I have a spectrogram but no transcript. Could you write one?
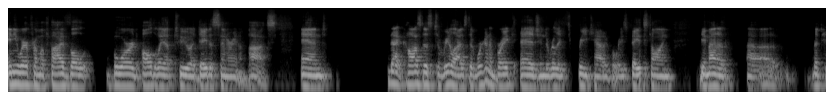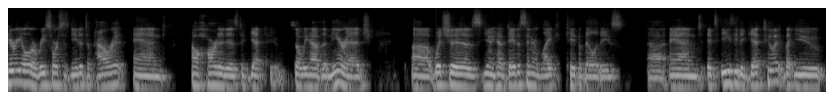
anywhere from a five volt board all the way up to a data center in a box. And that caused us to realize that we're going to break edge into really three categories based on the amount of uh, material or resources needed to power it and how hard it is to get to. So we have the near edge, uh, which is, you know, you have data center like capabilities uh, and it's easy to get to it, but you,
